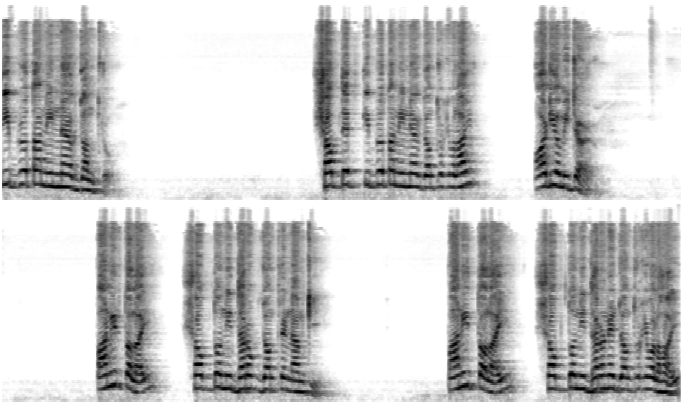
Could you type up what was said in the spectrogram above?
তীব্রতা নির্ণায়ক যন্ত্র। শব্দের তীব্রতা নির্ণায়ক যন্ত্রকে বলা হয়? অডিওমিটার। পানির তলায় শব্দ নির্ধারক যন্ত্রের নাম কি? পানির তলায় শব্দ নির্ধারণের যন্ত্রকে বলা হয়?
